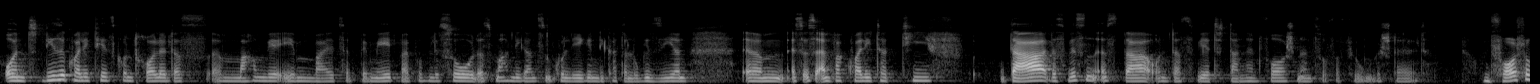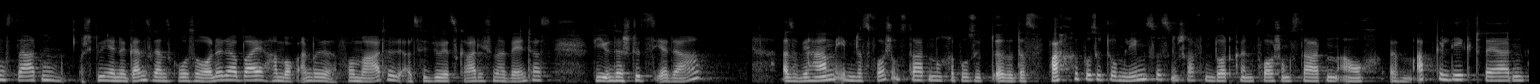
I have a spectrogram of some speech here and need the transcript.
Und diese Qualitätskontrolle, das ähm, machen wir eben bei ZBMed, bei Publiso, das machen die ganzen Kolleginnen, die katalogisieren. Ähm, es ist einfach qualitativ da, das Wissen ist da und das wird dann den Forschenden zur Verfügung gestellt. Und Forschungsdaten spielen ja eine ganz, ganz große Rolle dabei, haben auch andere Formate, als die du jetzt gerade schon erwähnt hast. Wie unterstützt ihr da? Also wir haben eben das Forschungsdatenrepositorium, also das Fachrepositorium Lebenswissenschaften. Dort können Forschungsdaten auch ähm, abgelegt werden.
